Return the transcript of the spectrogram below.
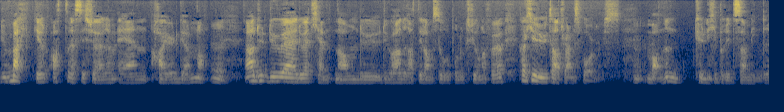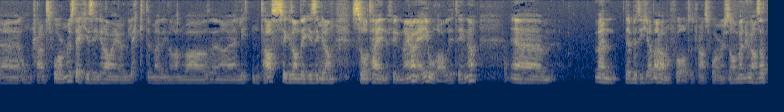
du merker at regissøren er en hired gun da. Ja, du, du, er, du er et kjent navn, du, du har dratt i land store produksjoner før. Kan ikke du ta Transformers? Mannen kunne ikke brydd seg mindre om Transformers. Det er ikke sikkert han en gang lekte med det når han var en liten tass, ikke sant? Det er ikke sikkert han så tegnefilmen en gang. Jeg gjorde alle de tingene. Um, men det betyr ikke at jeg har noe forhold til Transformers nå, men uansett,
